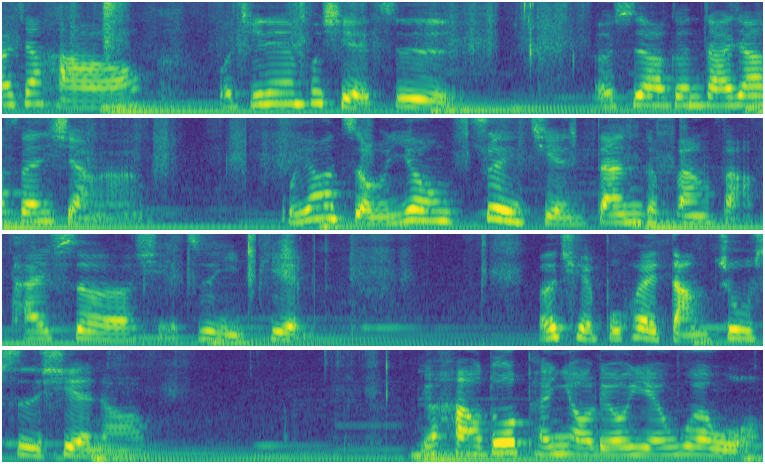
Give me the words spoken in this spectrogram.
大家好，我今天不写字，而是要跟大家分享啊，我要怎么用最简单的方法拍摄写字影片，而且不会挡住视线哦。有好多朋友留言问我，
